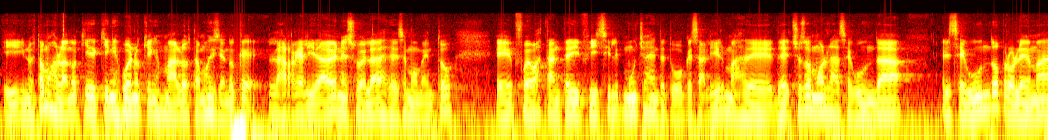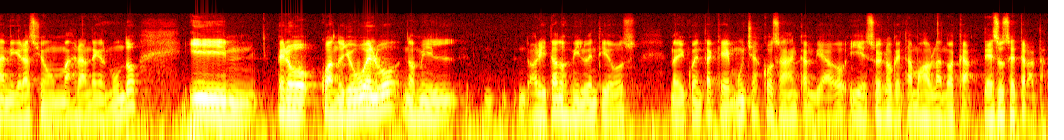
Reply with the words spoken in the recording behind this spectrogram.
Y no estamos hablando aquí de quién es bueno, quién es malo. Estamos diciendo que la realidad de Venezuela desde ese momento eh, fue bastante difícil. Mucha gente tuvo que salir. Más de, de hecho, somos la segunda, el segundo problema de migración más grande en el mundo. Y, pero cuando yo vuelvo, 2000, ahorita 2022 me doy cuenta que muchas cosas han cambiado y eso es lo que estamos hablando acá, de eso se trata.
